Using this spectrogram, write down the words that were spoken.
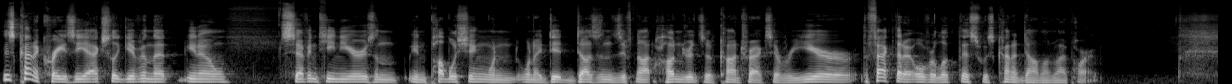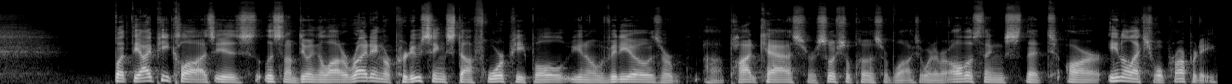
This is kind of crazy, actually, given that, you know, 17 years in, in publishing when, when I did dozens, if not hundreds of contracts every year. The fact that I overlooked this was kind of dumb on my part. But the IP clause is listen, I'm doing a lot of writing or producing stuff for people, you know, videos or uh, podcasts or social posts or blogs or whatever, all those things that are intellectual property.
